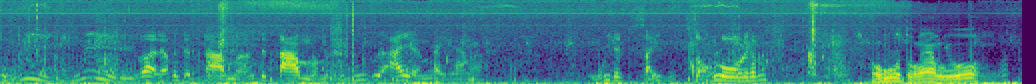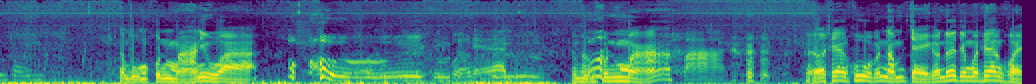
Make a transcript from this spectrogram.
อุ้ยอุ้ยว่าแล้วมันจะตามอะมันจะตามอะมันอุ้ยอุ้ยไอ้อะมันใส่งามอะอุ้ยจะใส่สองโลเลยครับนะโอ้ตัวงามอยู่เฮ้ยครับคุณใจน้ำบุ๋มคนหมานี่ว่า โอ้โหคือน้ำคือน้ำบุ๋มคนหมาปลาเอาแท่งคู่มันหนำใจกันเด้อจังมาแท่งข่อย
